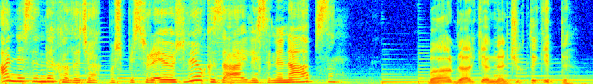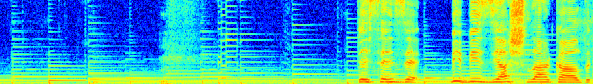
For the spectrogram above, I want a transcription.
Annesinde kalacakmış bir süre. E, özlüyor kız ailesini ne yapsın? Bahar da erkenden çıktı gitti. Desenize bir biz yaşlılar kaldık.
